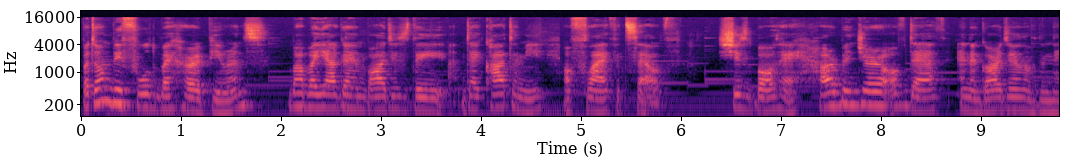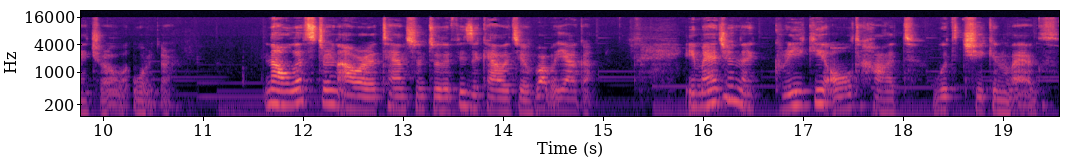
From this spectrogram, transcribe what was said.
But don't be fooled by her appearance. Baba Yaga embodies the dichotomy of life itself. She's both a harbinger of death and a guardian of the natural order. Now let's turn our attention to the physicality of Baba Yaga. Imagine a creaky old hut with chicken legs,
